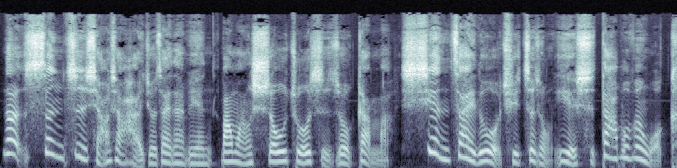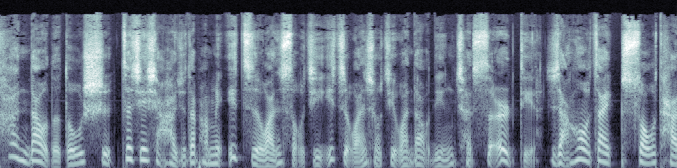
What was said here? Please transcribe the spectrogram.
那甚至小小孩就在那边帮忙收桌子做干嘛？现在如果去这种夜市，大部分我看到的都是这些小孩就在旁边一直玩手机，一直玩手机，玩到凌晨十二点，然后再收摊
